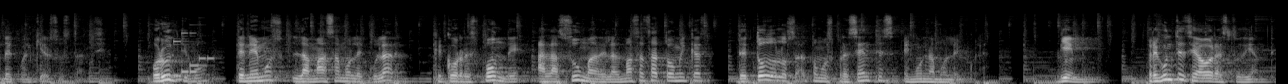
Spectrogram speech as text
de cualquier sustancia. Por último, tenemos la masa molecular, que corresponde a la suma de las masas atómicas de todos los átomos presentes en una molécula. Bien, pregúntese ahora estudiante,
